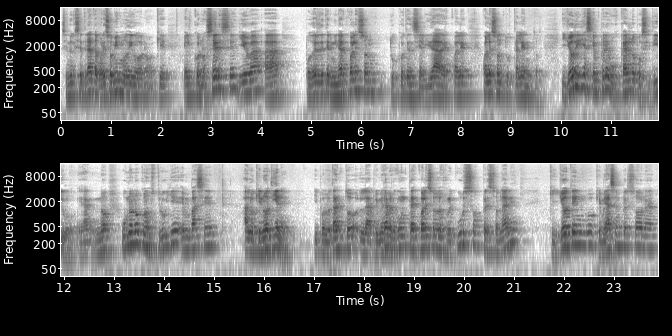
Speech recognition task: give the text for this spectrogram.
sino que se trata, por eso mismo digo, que el conocerse lleva a poder determinar cuáles son tus potencialidades, cuáles, cuáles son tus talentos. Y yo diría siempre buscar lo positivo. No, uno no construye en base a lo que no tiene. Y por lo tanto, la primera pregunta es cuáles son los recursos personales que yo tengo, que me hacen persona,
